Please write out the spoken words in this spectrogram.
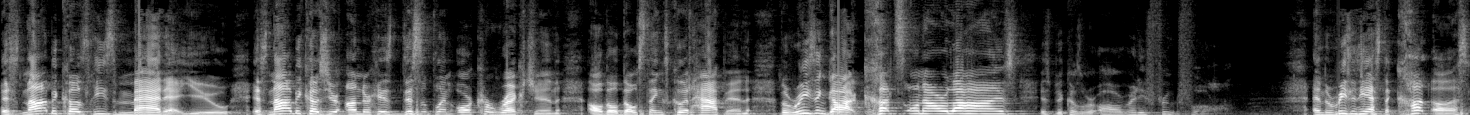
It's not because he's mad at you. It's not because you're under his discipline or correction, although those things could happen. The reason God cuts on our lives is because we're already fruitful. And the reason he has to cut us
